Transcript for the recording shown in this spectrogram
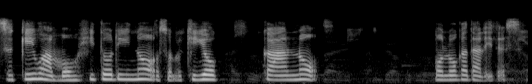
次はもう一人のその起業家の物語です。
